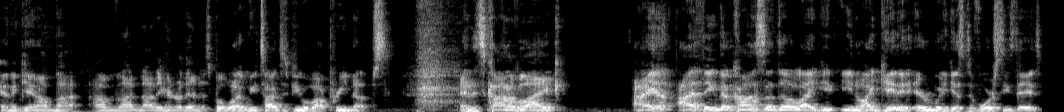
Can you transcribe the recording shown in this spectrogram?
And again, I'm not, I'm not, not here nor there in this, but like when you talk to people about prenups, and it's kind of like, I I think the concept of like you know I get it. Everybody gets divorced these days,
